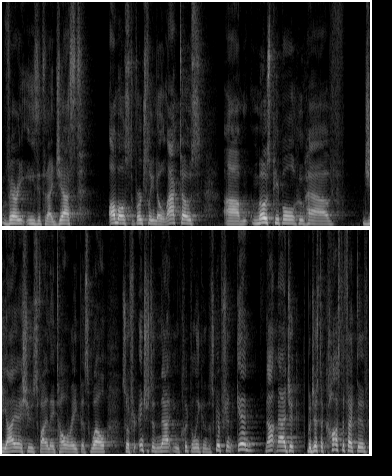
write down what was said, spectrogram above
very easy to digest, almost virtually no lactose. Um, most people who have GI issues find they tolerate this well. So if you're interested in that, you can click the link in the description. Again, not magic, but just a cost-effective,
